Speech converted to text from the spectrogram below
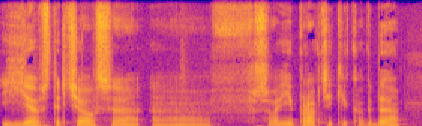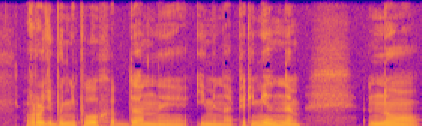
Я встречался э, в своей практике, когда вроде бы неплохо даны имена переменным, но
